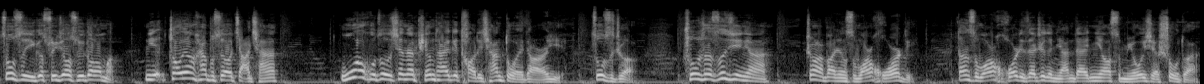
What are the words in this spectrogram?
就是一个随叫随到嘛，你照样还不是要加钱，无外乎就是现在平台给掏的钱多一点而已，就是这。出租车司机呢，正儿八经是玩活的，但是玩活的在这个年代，你要是没有一些手段，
